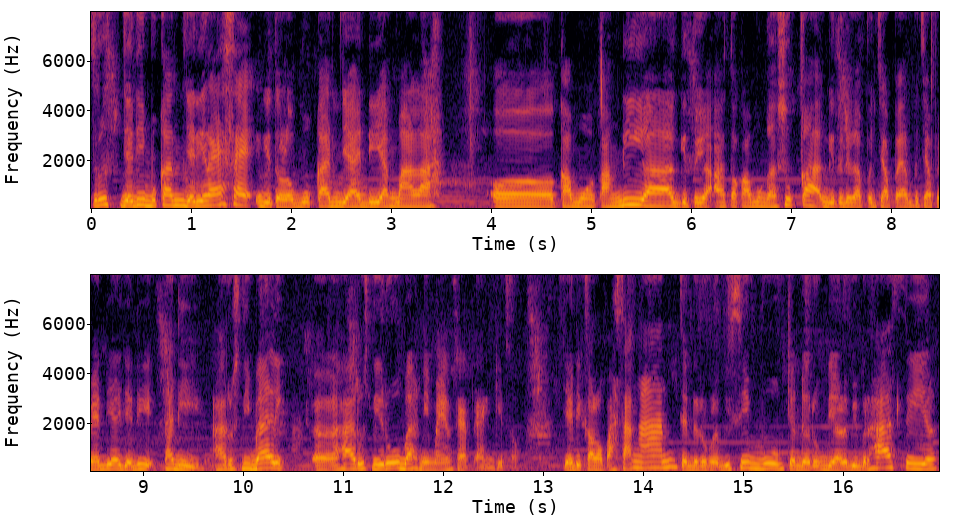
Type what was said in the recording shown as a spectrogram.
Terus jadi bukan jadi rese gitu loh, bukan jadi yang malah uh, kamu ngekang dia gitu ya atau kamu nggak suka gitu dengan pencapaian-pencapaian dia jadi tadi harus dibalik uh, harus dirubah nih mindsetnya gitu. Jadi kalau pasangan cenderung lebih sibuk cenderung dia lebih berhasil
